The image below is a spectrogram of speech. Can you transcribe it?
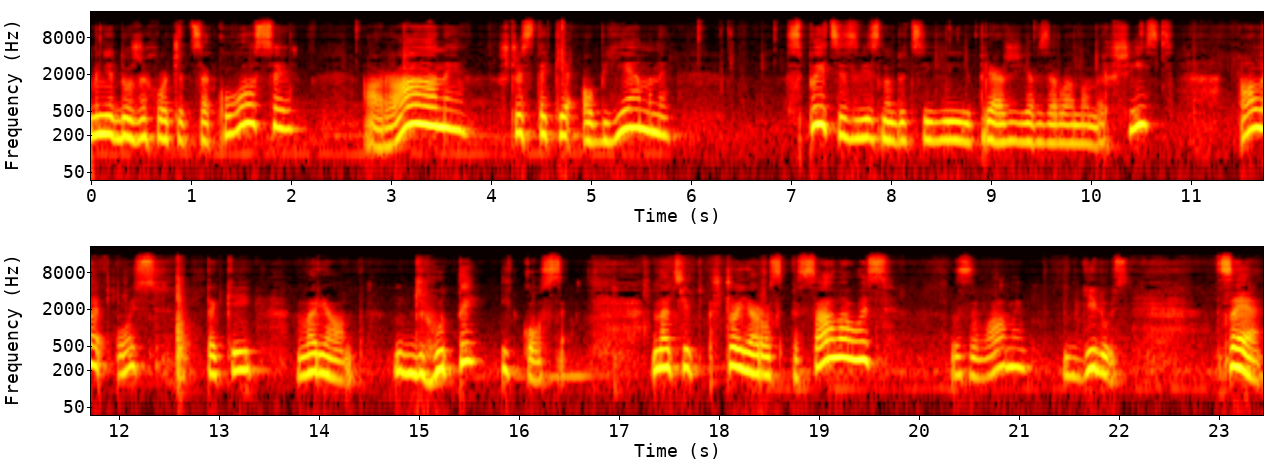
Мені дуже хочеться коси, арани, щось таке об'ємне. Спиці, звісно, до цієї пряжі я взяла номер 6, але ось такий варіант: джгути і коси. Значить, що я розписала, ось з вами ділюсь. Це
